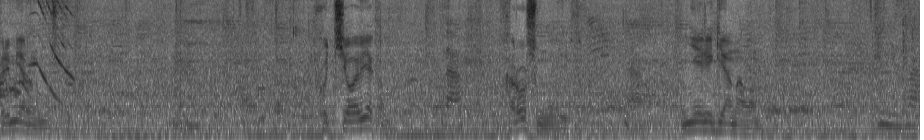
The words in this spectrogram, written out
Примерно, может. быть. Хоть человеком? Да. Хорошим, надеюсь? Да. Не регионалом. Не знаю.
